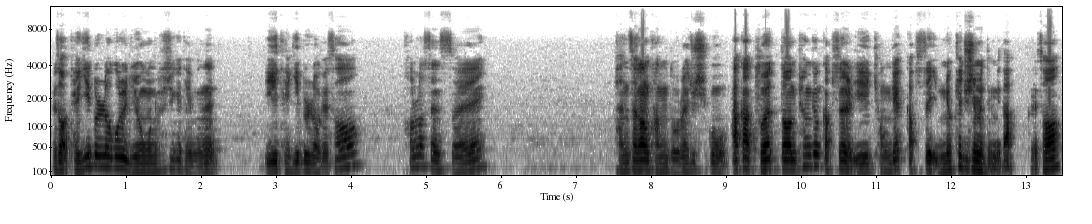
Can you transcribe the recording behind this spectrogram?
그래서 대기 블록을 이용을 하시게 되면은 이 대기 블록에서 컬러 센서의 반사광 광도를 해주시고 아까 구했던 평균 값을 이 경계 값에 입력해 주시면 됩니다. 그래서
